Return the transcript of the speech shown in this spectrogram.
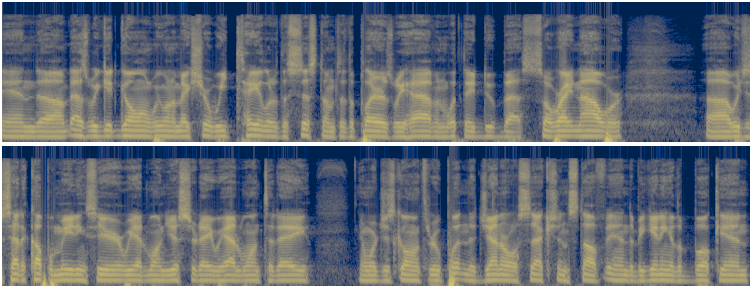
And uh, as we get going, we want to make sure we tailor the system to the players we have and what they do best. So right now we're uh, we just had a couple meetings here. We had one yesterday. We had one today, and we're just going through putting the general section stuff in, the beginning of the book in.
